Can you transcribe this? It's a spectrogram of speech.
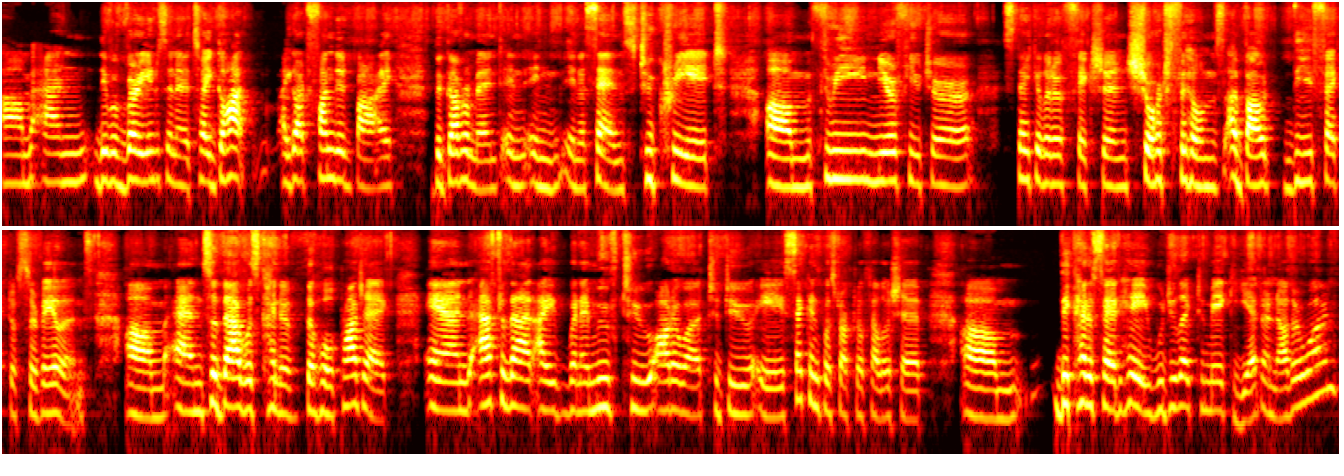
um, and they were very interested in it. So i got i got funded by the government in in in a sense to create um, three near future speculative fiction short films about the effect of surveillance. Um, and so that was kind of the whole project. And after that, I, when I moved to Ottawa to do a second postdoctoral fellowship, um, they kind of said, Hey, would you like to make yet another one?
